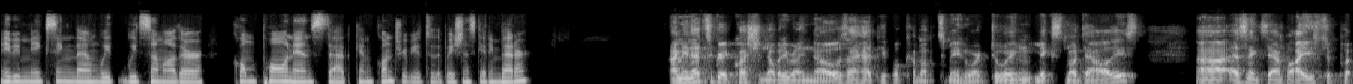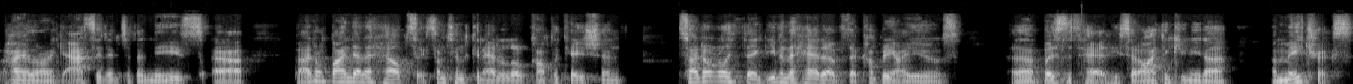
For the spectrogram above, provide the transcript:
maybe mixing them with with some other components that can contribute to the patients getting better? I mean that's a great question. Nobody really knows. I had people come up to me who are doing mixed modalities uh, as an example i used to put hyaluronic acid into the knees uh, but i don't find that it helps it sometimes can add a little complication so I don't really think even the head of the company I use, uh, business head, he said, "Oh, I think you need a a matrix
